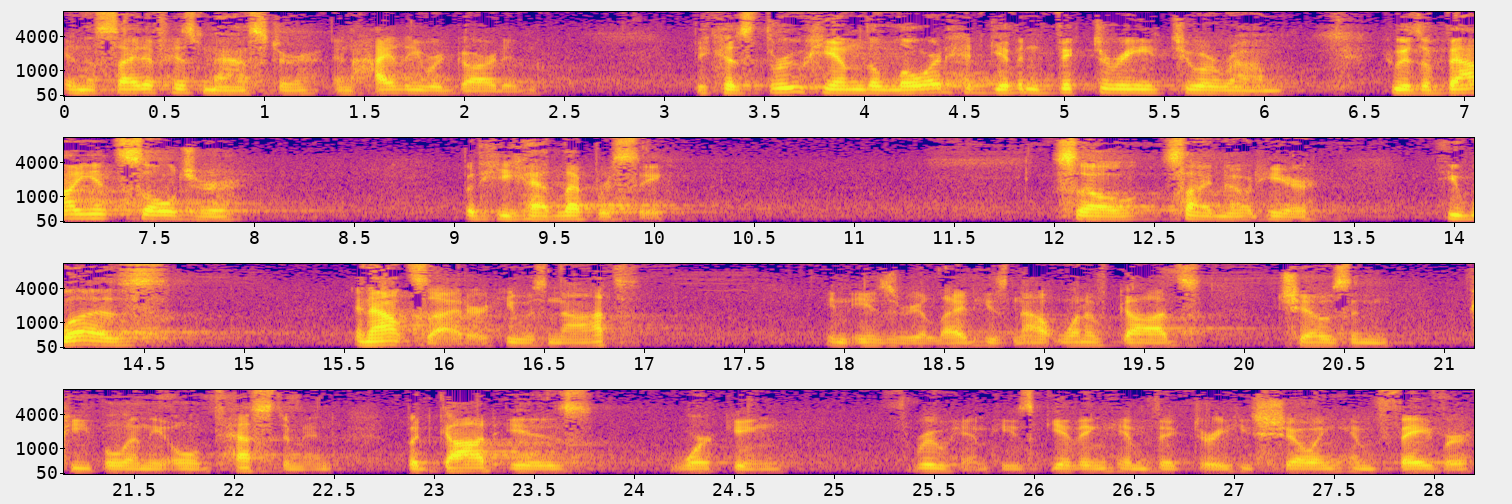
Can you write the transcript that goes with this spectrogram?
in the sight of his master and highly regarded, because through him the Lord had given victory to Aram. He was a valiant soldier, but he had leprosy. So, side note here, he was an outsider. He was not an Israelite. He's not one of God's chosen people in the Old Testament. But God is working through him. He's giving him victory, he's showing him favor.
